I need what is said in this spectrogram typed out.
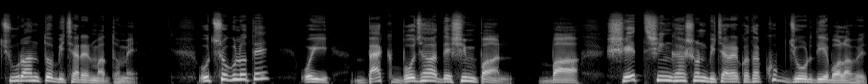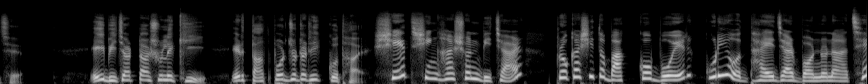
চূড়ান্ত বিচারের মাধ্যমে। উৎসগুলোতে ওই ব্যাক বোঝা দেশিমপান বা শ্বেত সিংহাসন বিচারের কথা খুব জোর দিয়ে বলা হয়েছে। এই বিচারটা আসলে কি? এর তাৎপর্যটা ঠিক কোথায়? শ্বেত সিংহাসন বিচার প্রকাশিত বাক্য বইয়ের কুড়ি অধ্যায়ে যার বর্ণনা আছে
